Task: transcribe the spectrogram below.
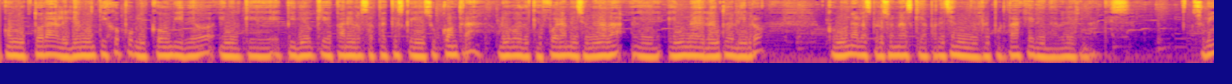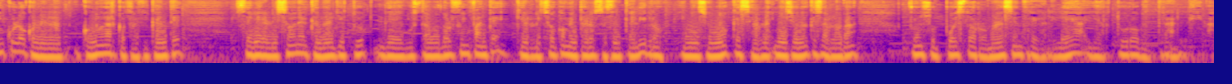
conductora Galilea Montijo publicó un video en el que pidió que paren los ataques que hay en su contra, luego de que fuera mencionada eh, en un adelanto del libro como una de las personas que aparecen en el reportaje de Anabel Hernández. su vínculo con, el, con un narcotraficante se viralizó en el canal YouTube de Gustavo Adolfo Infante, que realizó comentarios acerca del libro y mencionó que se, habla, mencionó que se hablaba de un supuesto romance entre Galilea y Arturo Beltrán Leiva.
